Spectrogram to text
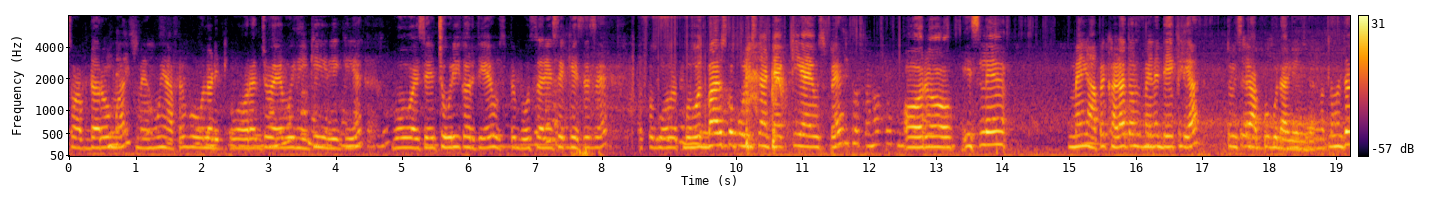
सो आप डरो मत मैं हूँ यहाँ पे वो लड़की वो औरत जो है वो यहीं की एरिया की है। वो ऐसे चोरी करती है उस पर बहुत सारे ऐसे केसेस है। उसको बहुत बहुत बार उसको पुलिस ने अटैक किया है उस पर और इसलिए मैं यहाँ पे खड़ा था मैंने देख लिया तो इसलिए आपको बुला लिया इधर मतलब म्हणजे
